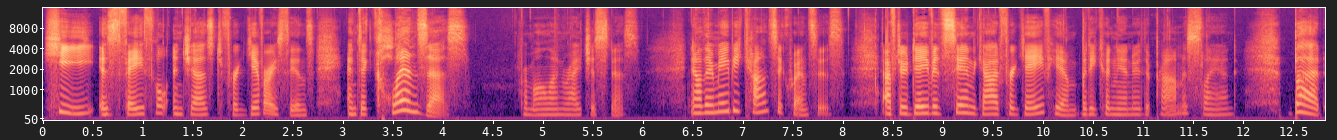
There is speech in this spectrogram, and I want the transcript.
he is faithful and just to forgive our sins and to cleanse us from all unrighteousness. Now, there may be consequences. After David sinned, God forgave him, but he couldn't enter the promised land. But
